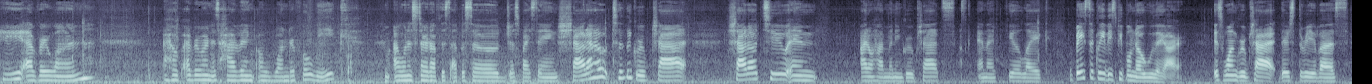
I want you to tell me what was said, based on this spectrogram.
Hey everyone. I hope everyone is having a wonderful week. I want to start off this episode just by saying shout out to the group chat. Shout out to, and I don't have many group chats, and I feel like basically these people know who they are. It's one group chat, there's three of us,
